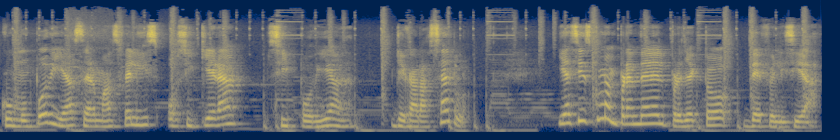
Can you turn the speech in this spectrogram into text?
cómo podía ser más feliz o siquiera si podía llegar a serlo. Y así es como emprende el proyecto de felicidad,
